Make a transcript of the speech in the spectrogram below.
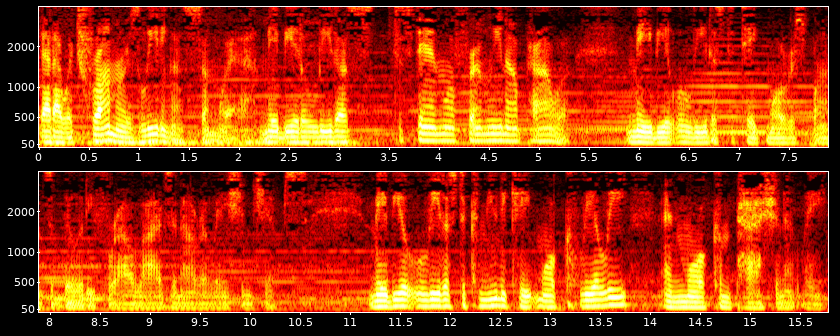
That our trauma is leading us somewhere. Maybe it'll lead us to stand more firmly in our power. Maybe it will lead us to take more responsibility for our lives and our relationships. Maybe it will lead us to communicate more clearly and more compassionately.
